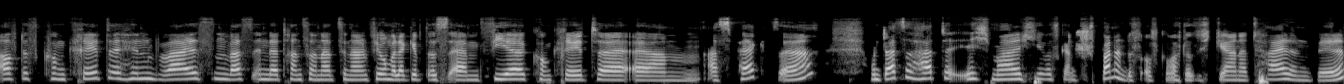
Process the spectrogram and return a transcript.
auf das Konkrete hinweisen, was in der transnationalen Führung, weil da gibt es ähm, vier konkrete ähm, Aspekte. Und dazu hatte ich mal hier was ganz Spannendes aufgemacht, das ich gerne teilen will.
